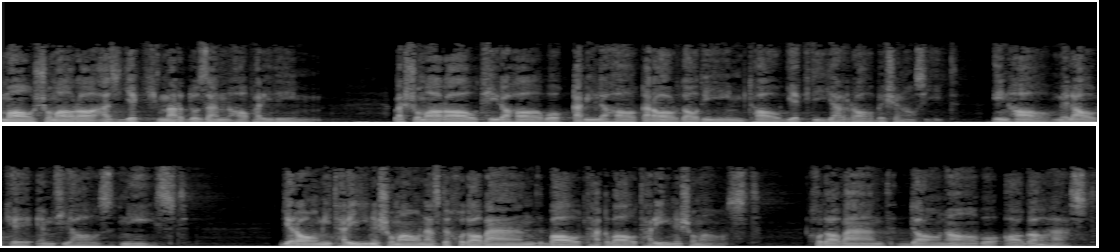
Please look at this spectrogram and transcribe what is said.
ما شما را از یک مرد و زن آفریدیم و شما را تیره ها و قبیله ها قرار دادیم تا یکدیگر را بشناسید. اینها ملاک امتیاز نیست. گرامی ترین شما نزد خداوند با تقواترین شماست. خداوند دانا و آگاه است.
